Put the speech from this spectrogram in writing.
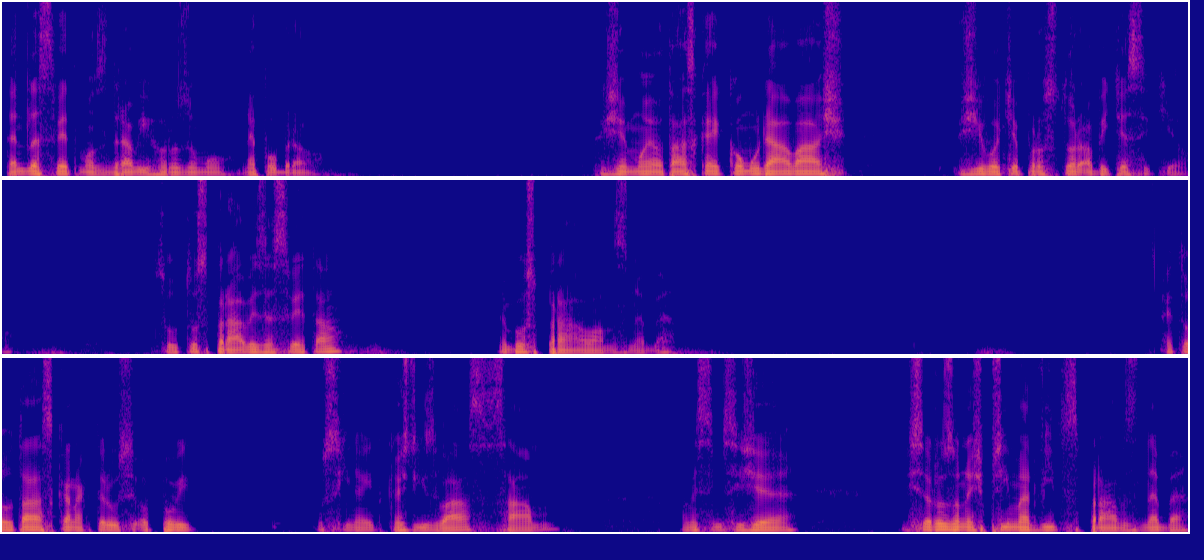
Tenhle svět moc zdravýho rozumu nepobral. Takže moje otázka je, komu dáváš v životě prostor, aby tě sytil? Jsou to zprávy ze světa nebo zprávám z nebe? Je to otázka, na kterou si odpoví musí najít každý z vás sám. A myslím si, že když se rozhodneš přijímat víc zpráv z nebe,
